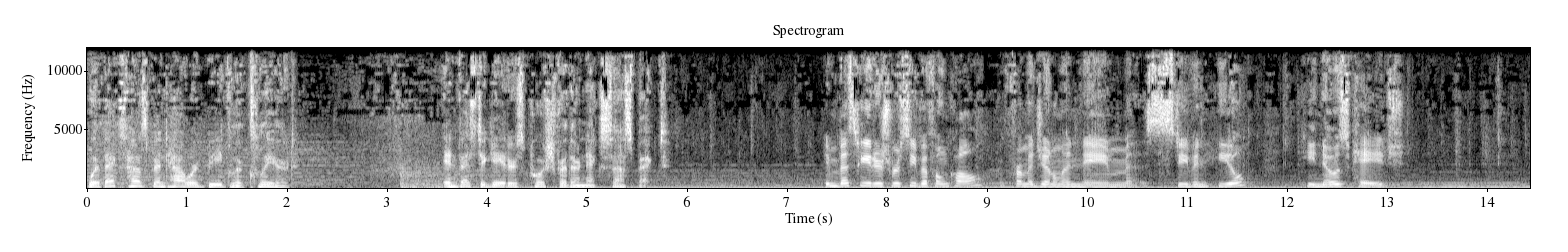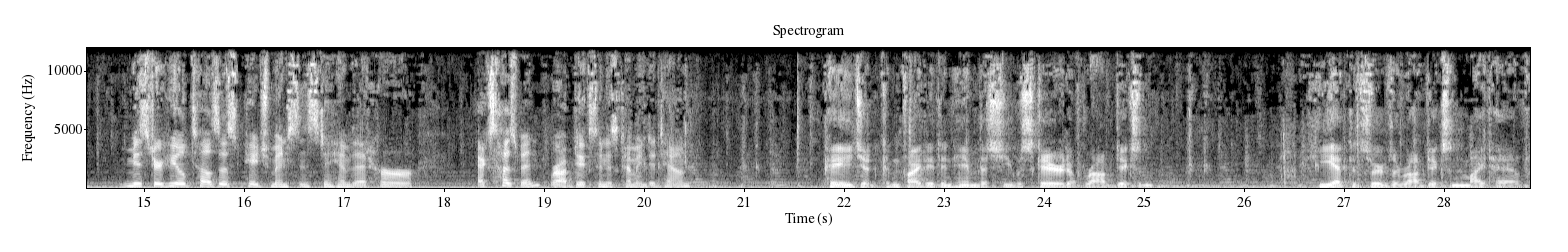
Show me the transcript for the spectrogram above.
With ex-husband Howard Beegler cleared, investigators push for their next suspect. Investigators receive a phone call from a gentleman named Stephen Heald. He knows Paige. Mr. Heald tells us Paige mentions to him that her ex-husband, Rob Dixon, is coming to town. Paige had confided in him that she was scared of Rob Dixon. He had concerns that Rob Dixon might have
